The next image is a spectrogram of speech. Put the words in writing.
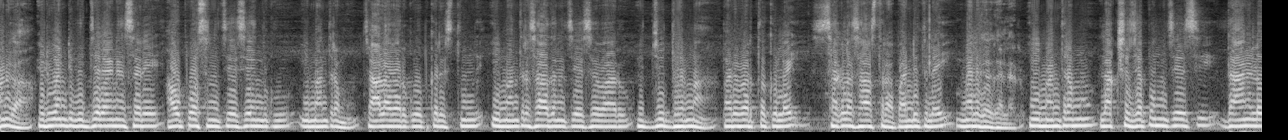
అనగా ఎటువంటి విద్యలైనా సరే అవపోసన చేసేందుకు ఈ మంత్రము చాలా వరకు ఉపకరిస్తుంది. ఈ మంత్ర సాధన చేసేవారు విద్యుత్ ధర్మ పరివర్తకులై సకల శాస్త్ర పండితులై మెలగగలరు. ఈ మంత్రము లక్ష జపము చేసి దానిలో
